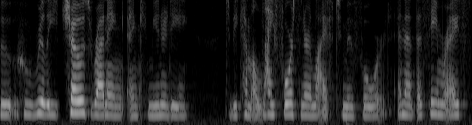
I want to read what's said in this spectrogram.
who, who really chose running and community to become a life force in her life to move forward. And at the same race,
